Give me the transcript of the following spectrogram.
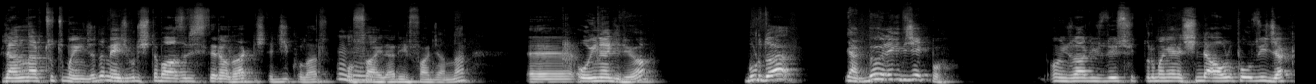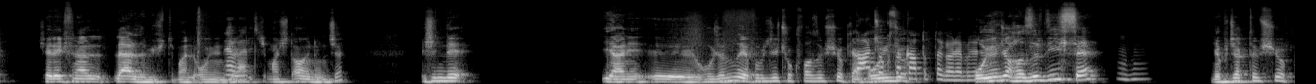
Planlar tutmayınca da mecbur işte bazı riskleri alarak işte Cikular, Hı hı. Osaylar, İrfan Canlar e, oyuna giriyor. Burada yani böyle gidecek bu. Oyuncular %100 fit duruma gelir. Şimdi Avrupa uzayacak. Çeyrek finallerde büyük ihtimalle oynanacak. Evet. İki maçta oynanacak. E şimdi yani e, hocanın da yapabileceği çok fazla bir şey yok. Yani Daha çok oyuncu, sakatlık da görebiliriz. oyuncu hazır değilse Hı hı. yapacak da bir şey yok.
